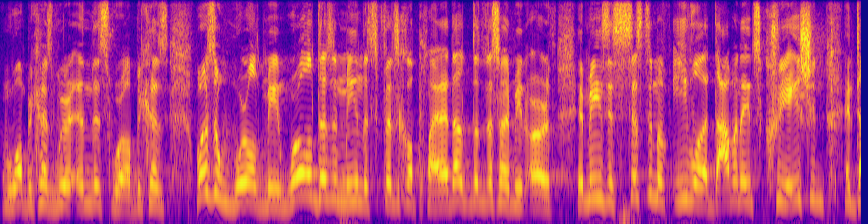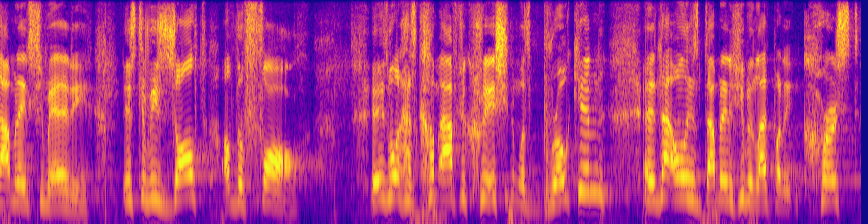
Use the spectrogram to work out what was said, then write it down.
Because we're in this world. Because what does the world mean? World doesn't mean this physical planet. It doesn't necessarily mean Earth. It means a system of evil that dominates creation and dominates humanity. It's the result of the fall. It is what has come after creation was broken, and it not only has dominated human life, but it cursed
